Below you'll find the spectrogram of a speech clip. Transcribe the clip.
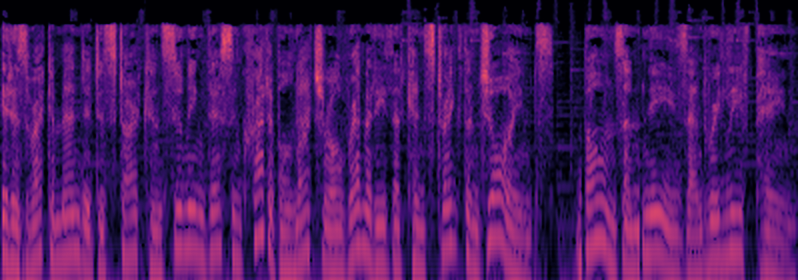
it is recommended to start consuming this incredible natural remedy that can strengthen joints, bones and knees and relieve pain.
